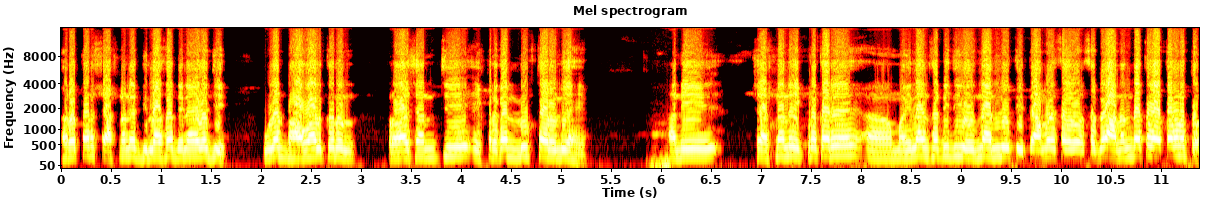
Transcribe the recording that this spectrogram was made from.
खरं तर शासनाने दिलासा देण्याऐवजी उलट भाववाढ करून प्रवाशांची एक प्रकारे लूट चालवली आहे. आणि शासनाने एक प्रकारे महिलांसाठी जी योजना आणली होती त्यामुळे सगळं आनंदाचं वातावरण होतं.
